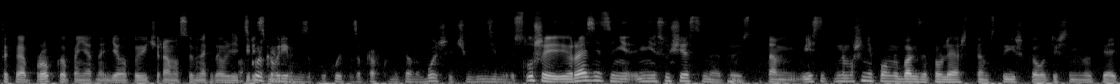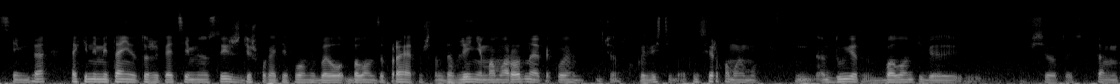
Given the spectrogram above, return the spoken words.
такая пробка, понятное дело, по вечерам, особенно когда у людей А сколько пересменка. времени зап- уходит на заправку метана больше, чем бензин? Слушай, разница не, несущественная. То есть, там, если ты на машине полный бак заправляешь, ты там стоишь, колотишься минут 5-7, да, так и на метане ты тоже 5-7 минут стоишь, ждешь, пока тебе полный бал- баллон заправят, потому что там давление мамородное такое, что там, сколько, 200 атмосфер, по-моему, дует в баллон тебе, все, то есть там...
